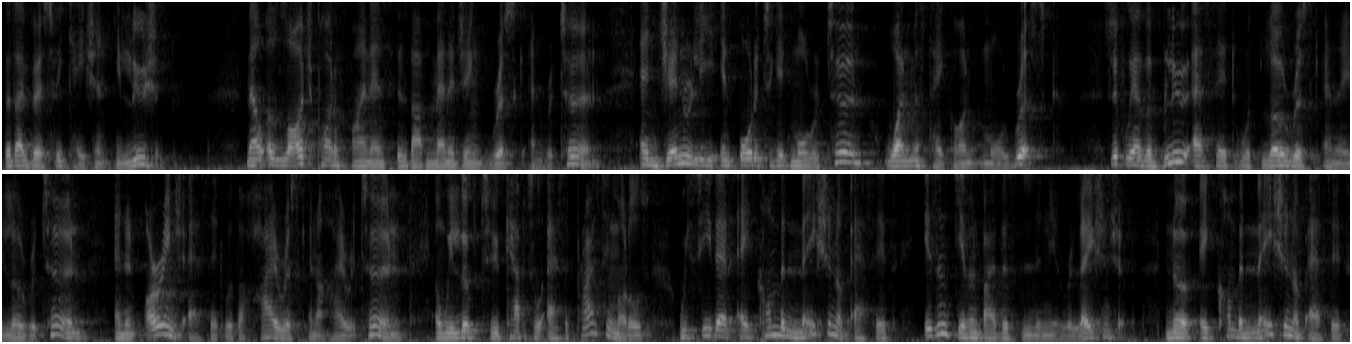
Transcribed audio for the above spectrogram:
the diversification illusion. Now, a large part of finance is about managing risk and return. And generally, in order to get more return, one must take on more risk. So if we have a blue asset with low risk and a low return, and an orange asset with a high risk and a high return, and we look to capital asset pricing models, we see that a combination of assets isn't given by this linear relationship. No, a combination of assets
